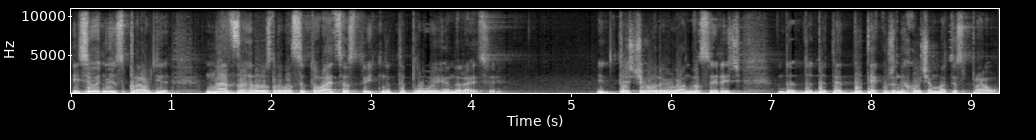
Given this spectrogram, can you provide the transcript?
І сьогодні справді надзагрозлива ситуація стоїть над тепловою генерацією. І те, що говорив Іван Васильович, ДТЕК вже не хоче мати справу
